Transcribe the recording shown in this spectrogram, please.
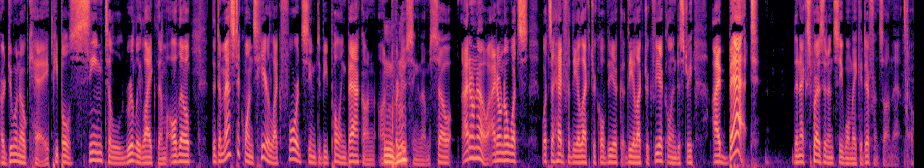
are doing okay. People seem to really like them, although the domestic ones here, like Ford, seem to be pulling back on on producing them. So I don't know. I don't know what's what's ahead for the electrical vehicle, the electric vehicle industry. I bet the next presidency will make a difference on that, though.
